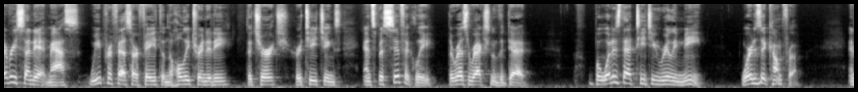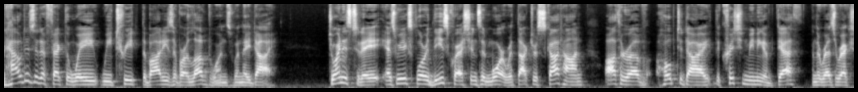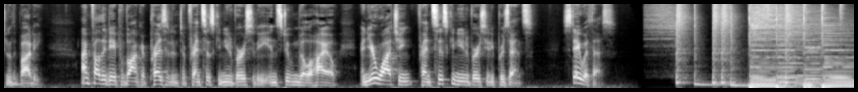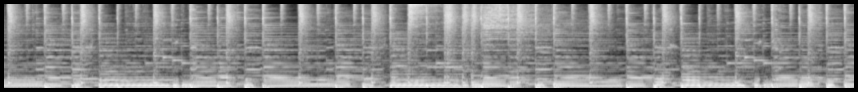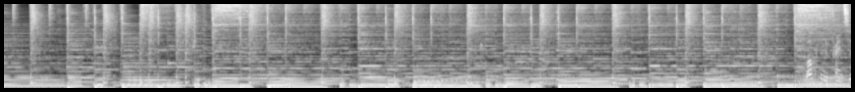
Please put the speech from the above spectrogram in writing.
Every Sunday at Mass, we profess our faith in the Holy Trinity, the Church, her teachings, and specifically the resurrection of the dead. But what does that teaching really mean? Where does it come from? And how does it affect the way we treat the bodies of our loved ones when they die? Join us today as we explore these questions and more with Dr. Scott Hahn, author of Hope to Die The Christian Meaning of Death and the Resurrection of the Body. I'm Father Dave Pivonka, president of Franciscan University in Steubenville, Ohio, and you're watching Franciscan University Presents. Stay with us.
